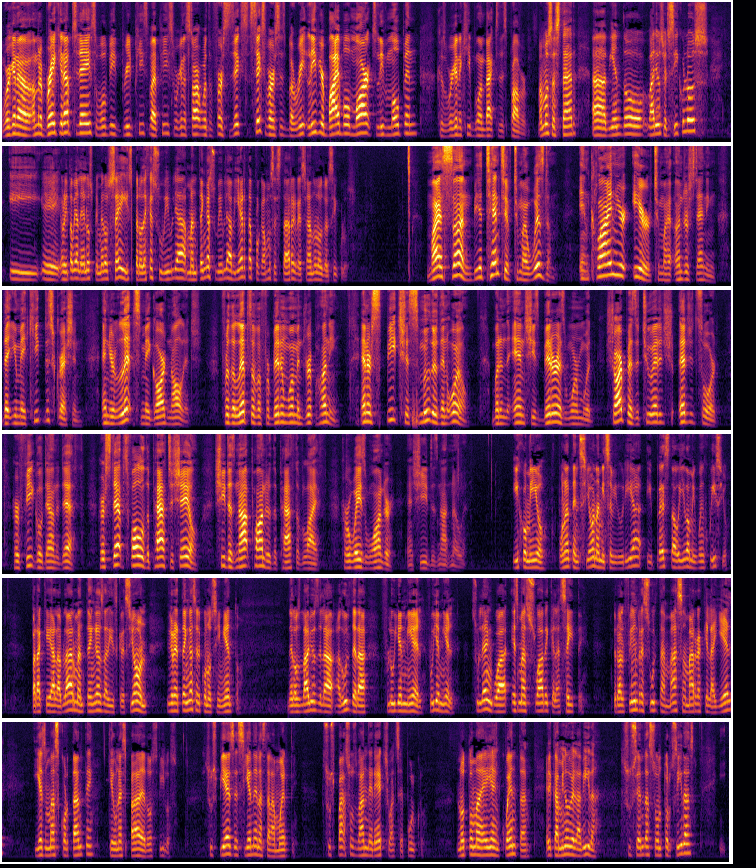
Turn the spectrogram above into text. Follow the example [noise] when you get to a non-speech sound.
We're gonna. I'm gonna break it up today, so we'll be read piece by piece. We're gonna start with the first six six verses, but re, leave your Bible marked, leave them open, because we're gonna keep going back to this proverb. Vamos a estar ah, viendo varios versículos y eh, ahorita voy a leer los primeros seis, pero deje su Biblia, mantenga su Biblia abierta porque vamos a estar regresando a los versículos. My son, be attentive to my wisdom. Incline your ear to my understanding, that you may keep discretion, and your lips may guard knowledge. For the lips of a forbidden woman drip honey, and her speech is smoother than oil. But in the end, she's bitter as wormwood, sharp as a two edged sword. Her feet go down to death. Her steps follow the path to Sheol. She does not ponder the path of life. Her ways wander, and she does not know it. Hijo mío, pon atención a mi sabiduría y presta oído a mi buen juicio, para que al hablar mantengas la discreción y retengas el conocimiento. De los labios de la adúltera fluye miel, fluye miel. Su lengua es más suave que el aceite, pero al fin resulta más amarga que la hiel y es más cortante que una espada de dos filos. Sus pies descienden hasta la muerte, sus pasos van derecho al sepulcro. No toma ella en cuenta el camino de la vida, sus sendas son torcidas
